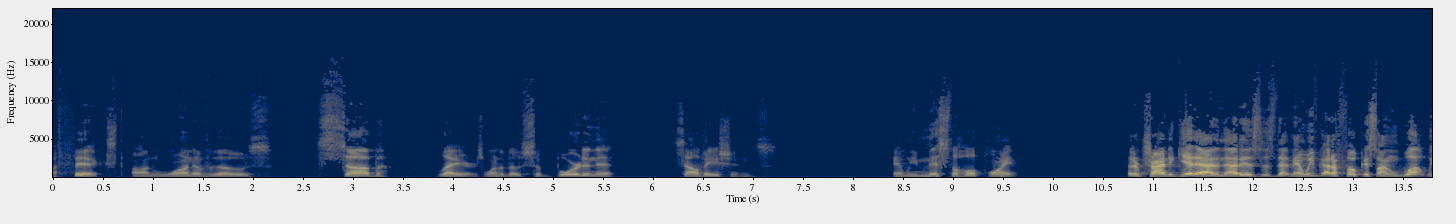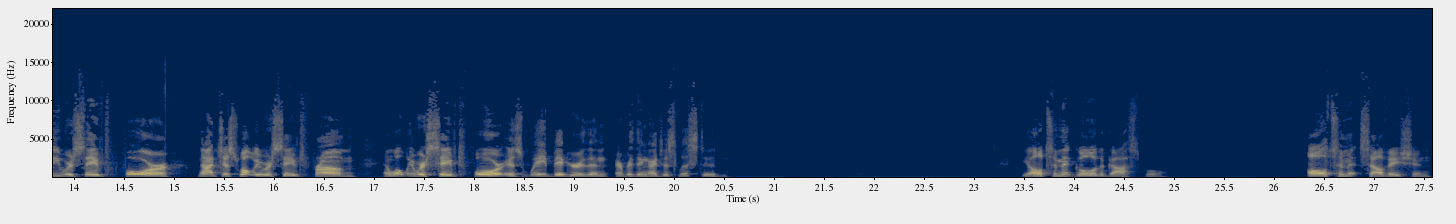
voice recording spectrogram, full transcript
affixed on one of those sub layers, one of those subordinate salvations. And we miss the whole point that I'm trying to get at, and that is, is that, man, we've got to focus on what we were saved for, not just what we were saved from. And what we were saved for is way bigger than everything I just listed. The ultimate goal of the gospel, ultimate salvation,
